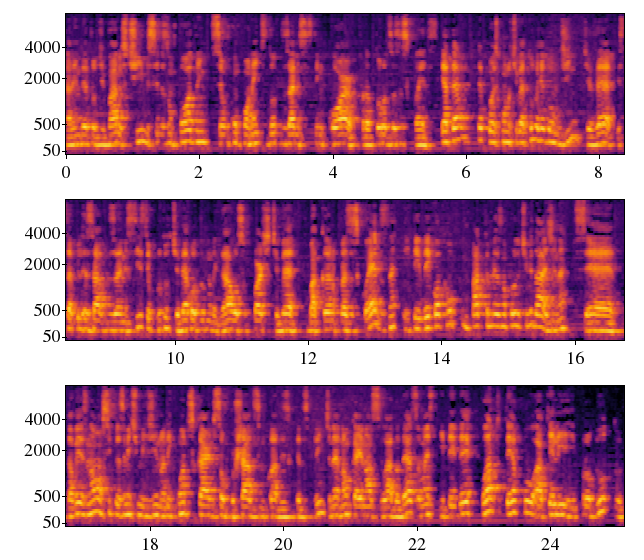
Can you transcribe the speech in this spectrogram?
ali dentro de vários times, se eles não podem ser um componente do Design System Core para todas as squads. E até depois, quando tiver tudo redondinho, tiver estabilizado o Design System, o produto tiver rodando legal, o suporte estiver bacana para as squads, né? Entender qual que é o impacto mesmo na produtividade, né? Se é, talvez não simplesmente medindo ali quantos cards são puxados em cada sprint, né? Não cair na cilada dessa, mas entender quanto tempo aquele produto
